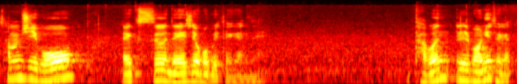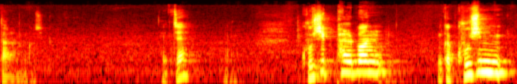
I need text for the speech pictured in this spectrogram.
35 x 4제곱이 되겠네 답은 1번이 되겠다라는 거지 됐지? 98번 그러니까 90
